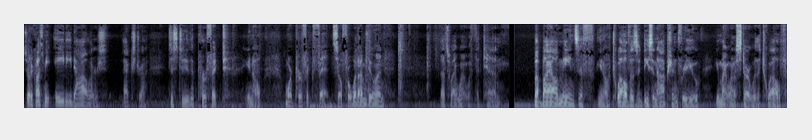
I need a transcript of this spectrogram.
So it cost me $80 extra just to do the perfect, you know, more perfect fit. So for what I'm doing, that's why I went with the 10. But by all means, if, you know, 12 is a decent option for you, you might want to start with a 12.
